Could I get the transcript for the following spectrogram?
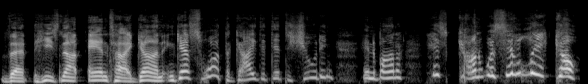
that he's not anti gun. And guess what? The guy that did the shooting in Bonner, his gun was illegal.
